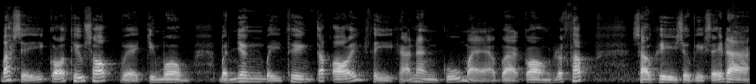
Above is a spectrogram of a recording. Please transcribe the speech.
Bác sĩ có thiếu sót về chuyên môn. Bệnh nhân bị thiên tắc ói thì khả năng cứu mẹ và con rất thấp. Sau khi sự việc xảy ra,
